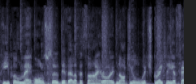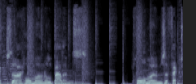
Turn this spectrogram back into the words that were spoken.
people may also develop a thyroid nodule which greatly affects our hormonal balance. Hormones affect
